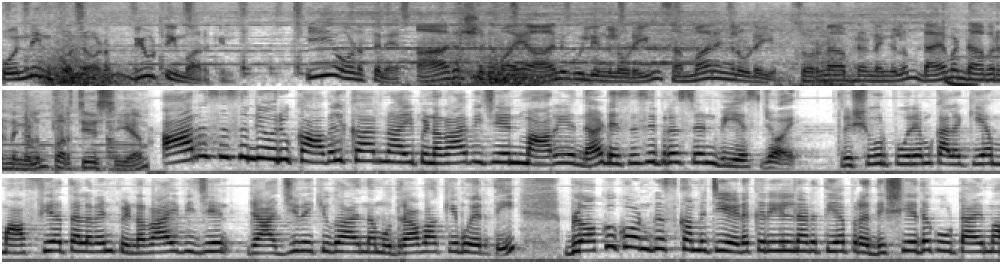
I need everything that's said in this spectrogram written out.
പൊന്നിൻ കൊണ്ടോണം ബ്യൂട്ടി മാർക്കിൽ. ഈ ഓണത്തിന് ആകർഷകമായ ആനുകൂല്യങ്ങളോടെയും സമ്മാനങ്ങളോടെയും സ്വർണാഭരണങ്ങളും ഡയമണ്ട് ആഭരണങ്ങളും പർച്ചേസ് ചെയ്യാം. ആർ എസ് എസിന്റെ ഒരു കാവൽക്കാരനായി പിണറായി വിജയൻ മാറിയെന്ന് D C C president V S Joy. Thrissur Pooram കലക്കിയ മാഫിയ തലവൻ പിണറായി വിജയൻ രാജിവെക്കുക എന്ന മുദ്രാവാക്യം ഉയർത്തി ബ്ലോക്ക് കോൺഗ്രസ് കമ്മിറ്റി എടക്കരയിൽ നടത്തിയ പ്രതിഷേധ കൂട്ടായ്മ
